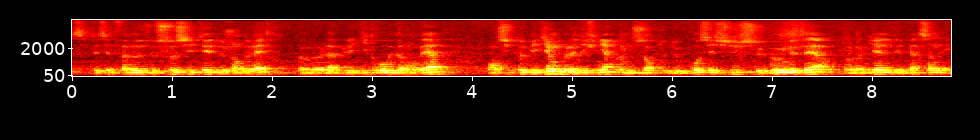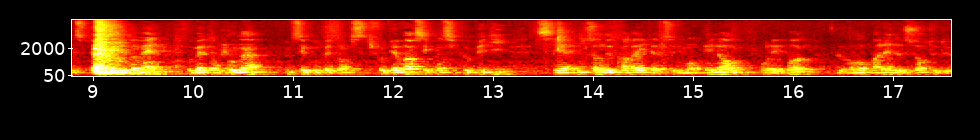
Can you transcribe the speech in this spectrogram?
c'était cette fameuse société de gens de lettres, comme l'appelait Diderot d'Alembert. Encyclopédie, on peut la définir comme une sorte de processus communautaire dans lequel des personnes expertes dans les domaines mettre en commun toutes ces compétences. Ce qu'il faut bien voir, c'est que l'encyclopédie, c'est une somme de travail qui est absolument énorme pour l'époque, de vraiment parler de sorte de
